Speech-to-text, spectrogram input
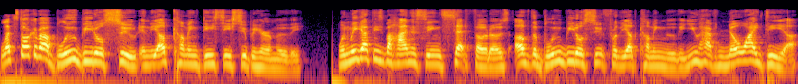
Let's talk about Blue Beetle's suit in the upcoming DC superhero movie. When we got these behind the scenes set photos of the Blue Beetle suit for the upcoming movie, you have no idea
